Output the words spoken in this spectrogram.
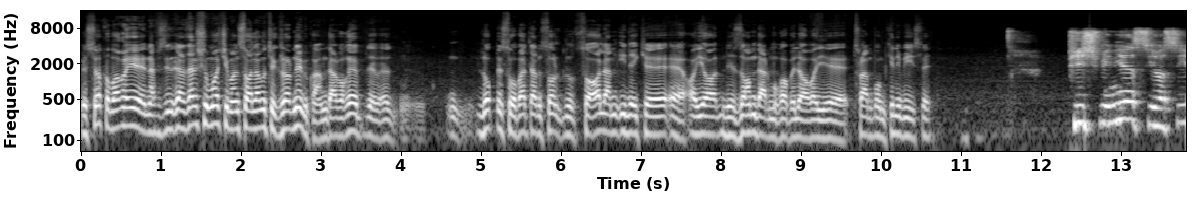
بسیار خب آقای نفیسی نظر شما چی؟ من سوالمو تکرار نمی کنم در واقع لب صحبتم سوالم اینه که آیا نظام در مقابل آقای ترامپ ممکنه بیسته؟ پیشبینی سیاسی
